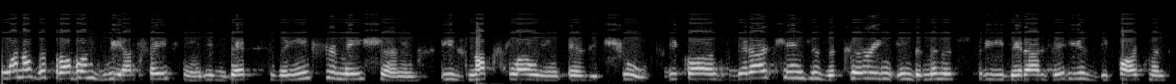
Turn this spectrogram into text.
One of the problems we are facing is that the information is not flowing as it should because there are changes occurring in the ministry. There are various departments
